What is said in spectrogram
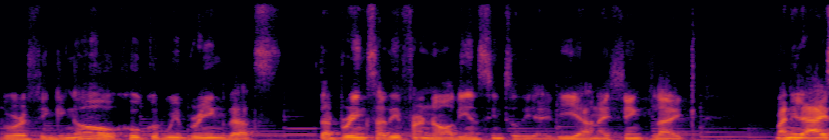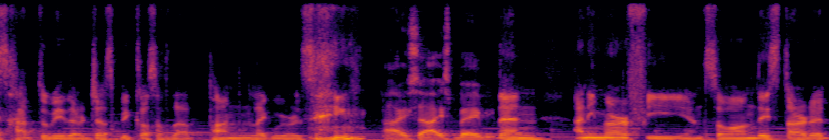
We were thinking, oh, who could we bring that's that brings a different audience into the idea? And I think like Vanilla Ice had to be there just because of that pun, like we were saying. Ice, ice, baby. Then Annie Murphy and so on, they started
